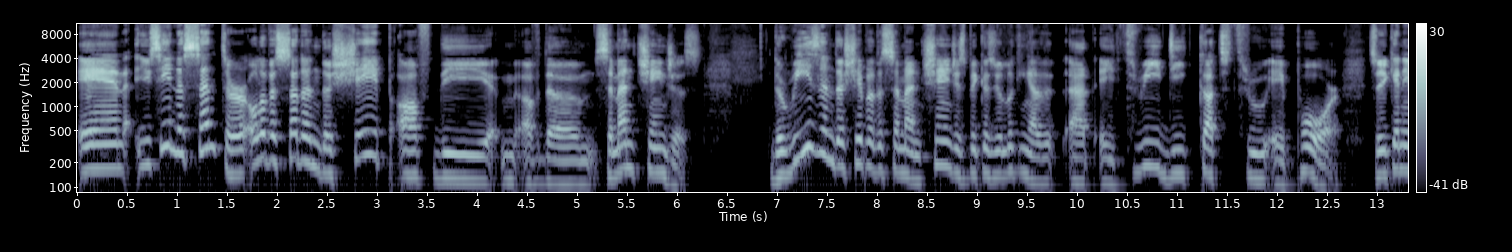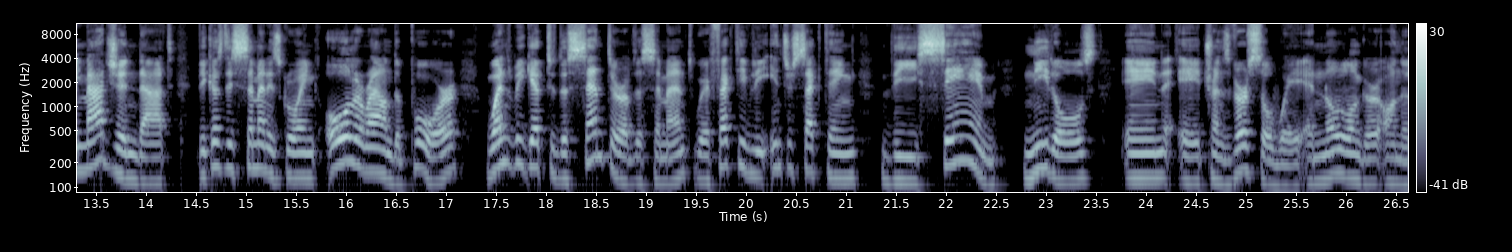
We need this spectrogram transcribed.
And you see in the center, all of a sudden, the shape of the, mm, of the mm, cement changes. The reason the shape of the cement changes because you're looking at, at a 3D cut through a pore. So you can imagine that because this cement is growing all around the pore, when we get to the center of the cement, we're effectively intersecting the same needles in a transversal way and no longer on the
